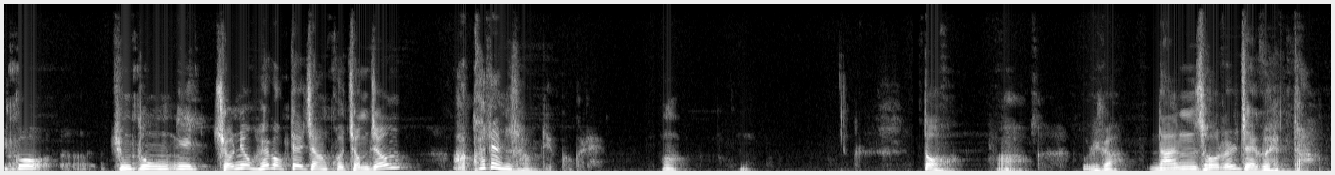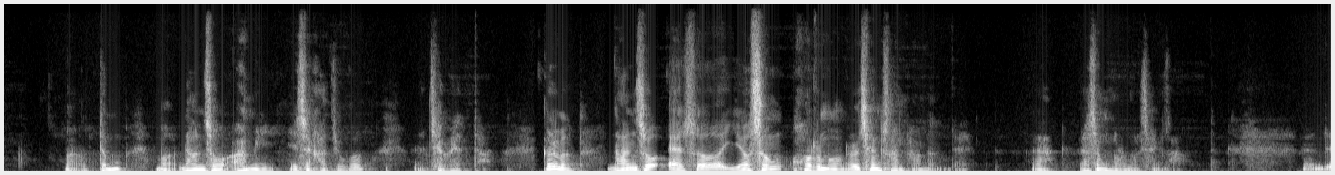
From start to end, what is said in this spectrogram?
이거 중풍이 전혀 회복되지 않고 점점 악화되는 사람도 있고 그래. 어. 또 어, 우리가 난소를 제거했다. 뭐 어떤 뭐 난소암이 있어가지고 제거했다. 그러면 난소에서 여성 호르몬을 생산하는데 예, 여성 호르몬 생산. 이제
